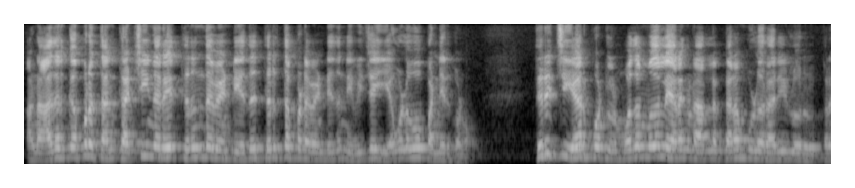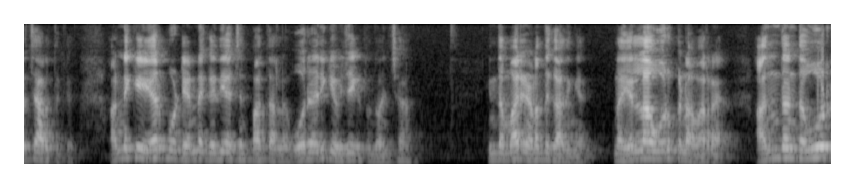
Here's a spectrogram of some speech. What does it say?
ஆனா அதற்கப்புறம் தன் கட்சியினரே திருந்த வேண்டியது திருத்தப்பட வேண்டியதுன்னு விஜய் எவ்வளவோ பண்ணியிருக்கணும். திருச்சி ஏர்போர்ட்ல முதன் முதல்ல இறங்கினார்ல பெரம்பலூர் அரியலூர் பிரச்சாரத்துக்கு. அன்னைக்கே ஏர்போர்ட் என்ன கதியாச்சுன்னு பார்த்தார்ல ஒரு அறிக்கை விஜய் கிட்ட இருந்து வந்துச்சா? இந்த மாதிரி நடந்துக்காதீங்க. நான் எல்லா ஊருக்கும் நான் வர்றேன். அந்தந்த ஊர்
